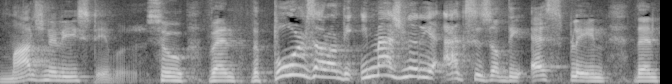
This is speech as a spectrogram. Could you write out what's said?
marginally stable. So when the poles are on the imaginary axis of the S-plane, then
